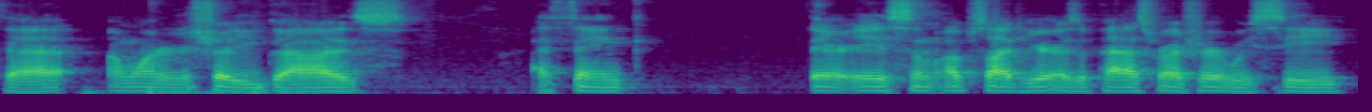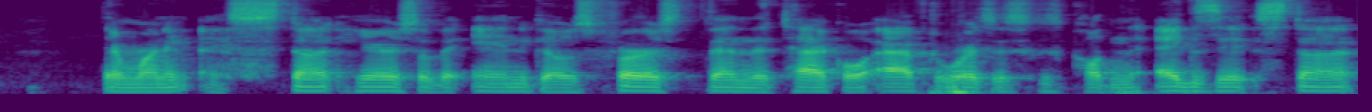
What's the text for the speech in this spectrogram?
that I wanted to show you guys. I think there is some upside here as a pass rusher. We see them running a stunt here. So the end goes first, then the tackle afterwards. This is called an exit stunt.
